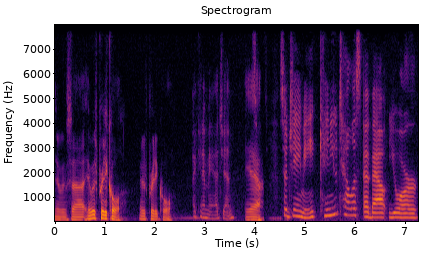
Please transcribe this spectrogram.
It was uh, it was pretty cool. It was pretty cool. I can imagine. Yeah. So, Jamie, can you tell us about your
